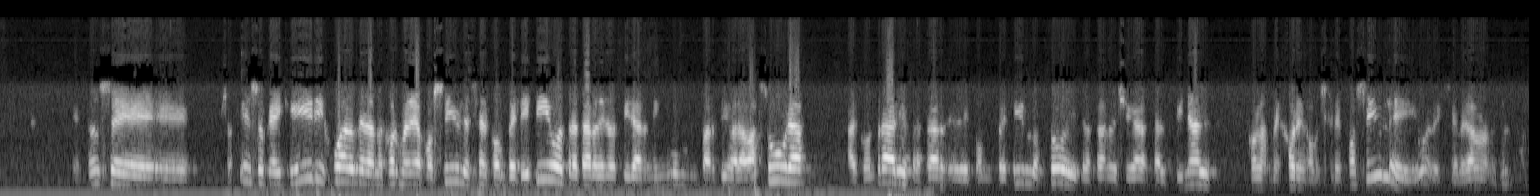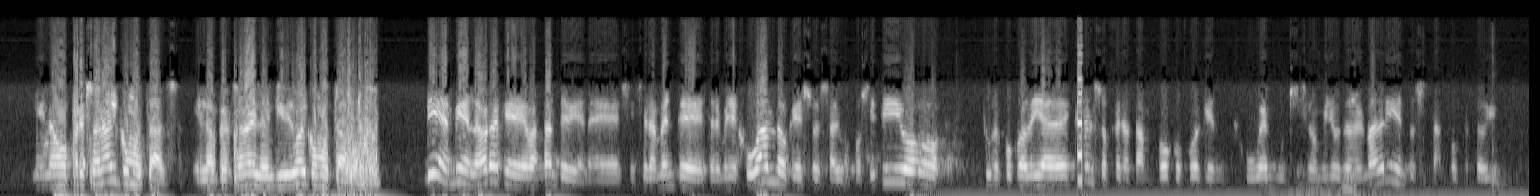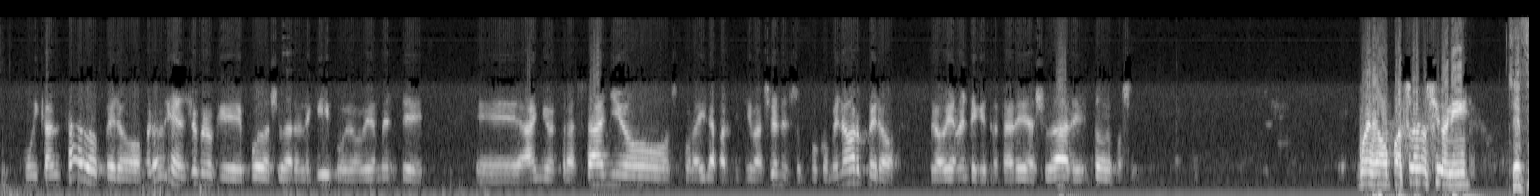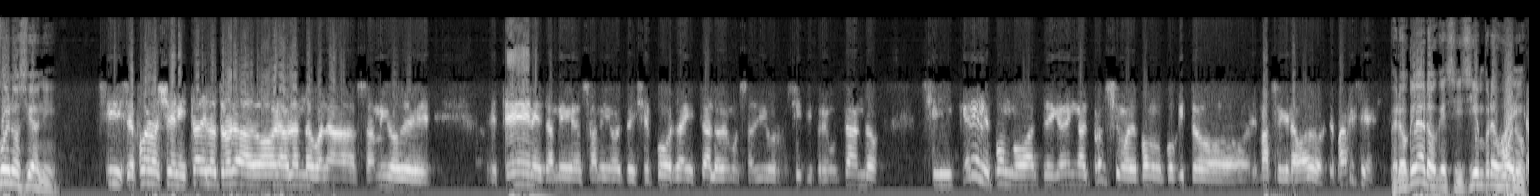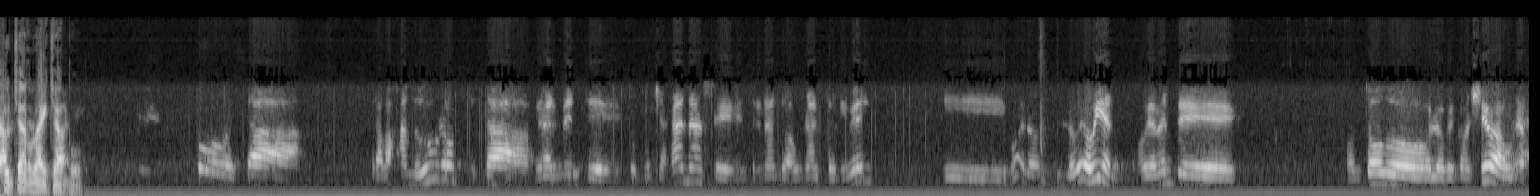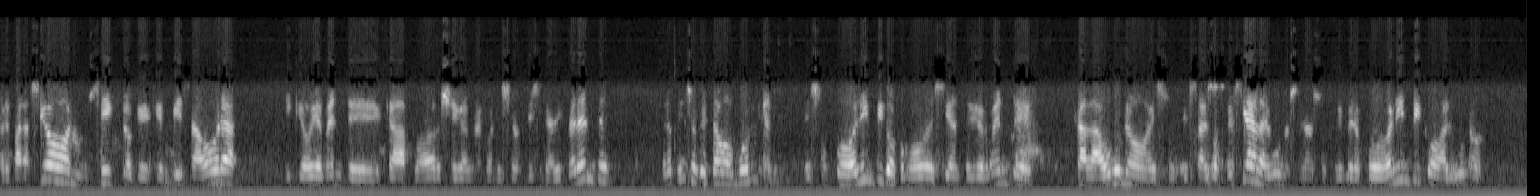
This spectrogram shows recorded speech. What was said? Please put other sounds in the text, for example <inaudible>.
Entonces, yo pienso que hay que ir y jugar de la mejor manera posible, ser competitivo, tratar de no tirar ningún partido a la basura, al contrario, tratar de, competirlos todos y tratar de llegar hasta el final con las mejores opciones posibles y bueno, y se verán los resultados. ¿Y en lo personal cómo estás? En lo personal, en lo individual, ¿cómo estás Bien, bien, la verdad que bastante bien. Eh, sinceramente terminé jugando, que eso es algo positivo. Tuve pocos días de descanso, pero tampoco fue que jugué muchísimos minutos en el Madrid, entonces tampoco estoy muy cansado, pero, pero bien, yo creo que puedo ayudar al equipo y obviamente eh, año tras año, por ahí la participación es un poco menor, pero, pero obviamente que trataré de ayudar en todo lo posible. Bueno, pasó Nocioni. Se fue Nocioni. Sí, se fue Nocioni. Está del otro lado ahora hablando con los amigos de, TN, también los amigos de TC Ahí está, lo vemos a Diego Rositi preguntando. Si querés le pongo, antes de que venga el próximo, le pongo un poquito más el grabador, ¿te parece? Pero claro que sí, siempre es bueno escucharlo al Chapu. Está trabajando duro, está realmente con muchas ganas, eh, entrenando a un alto nivel y bueno, lo veo bien, obviamente con todo lo que conlleva una preparación, un ciclo que, empieza ahora y que obviamente cada jugador llega a una condición física diferente, pero pienso que estamos muy bien. Es un juego olímpico, como vos decía anteriormente, cada uno es, es algo especial, algunos serán sus primeros Juegos Olímpicos, algunos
